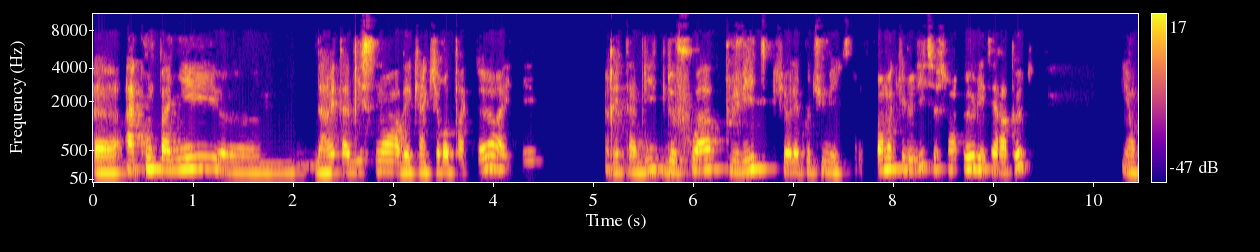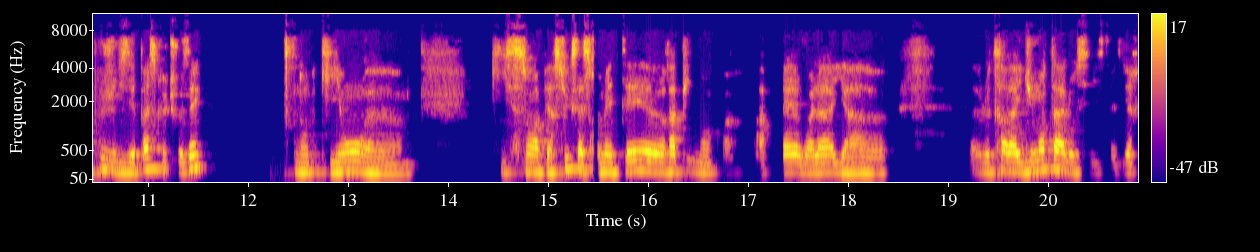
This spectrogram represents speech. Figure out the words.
accompagné euh, d'un rétablissement avec un chiropracteur a été rétabli deux fois plus vite que l'accoutumée. C'est pas moi qui le dis, ce sont eux les thérapeutes. Et en plus, je disais pas ce que je faisais, donc qui ont, euh, qui se sont aperçus que ça se remettait euh, rapidement. Quoi. Après, voilà, il y a le travail du mental aussi, c'est-à-dire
